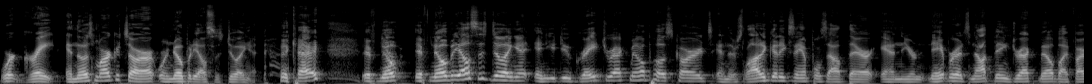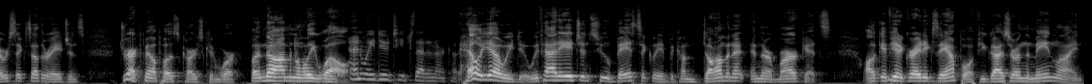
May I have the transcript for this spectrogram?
work great, and those markets are where nobody else is doing it. Okay, if no, if nobody else is doing it, and you do great direct mail postcards, and there's a lot of good examples out there, and your neighborhood's not being direct mailed by five or six other agents, direct mail postcards can work phenomenally well. And we do teach that in our coaching. Hell yeah, we do. We've had agents who basically have become dominant in their markets. I'll give you a great example. If you guys are on the main line,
